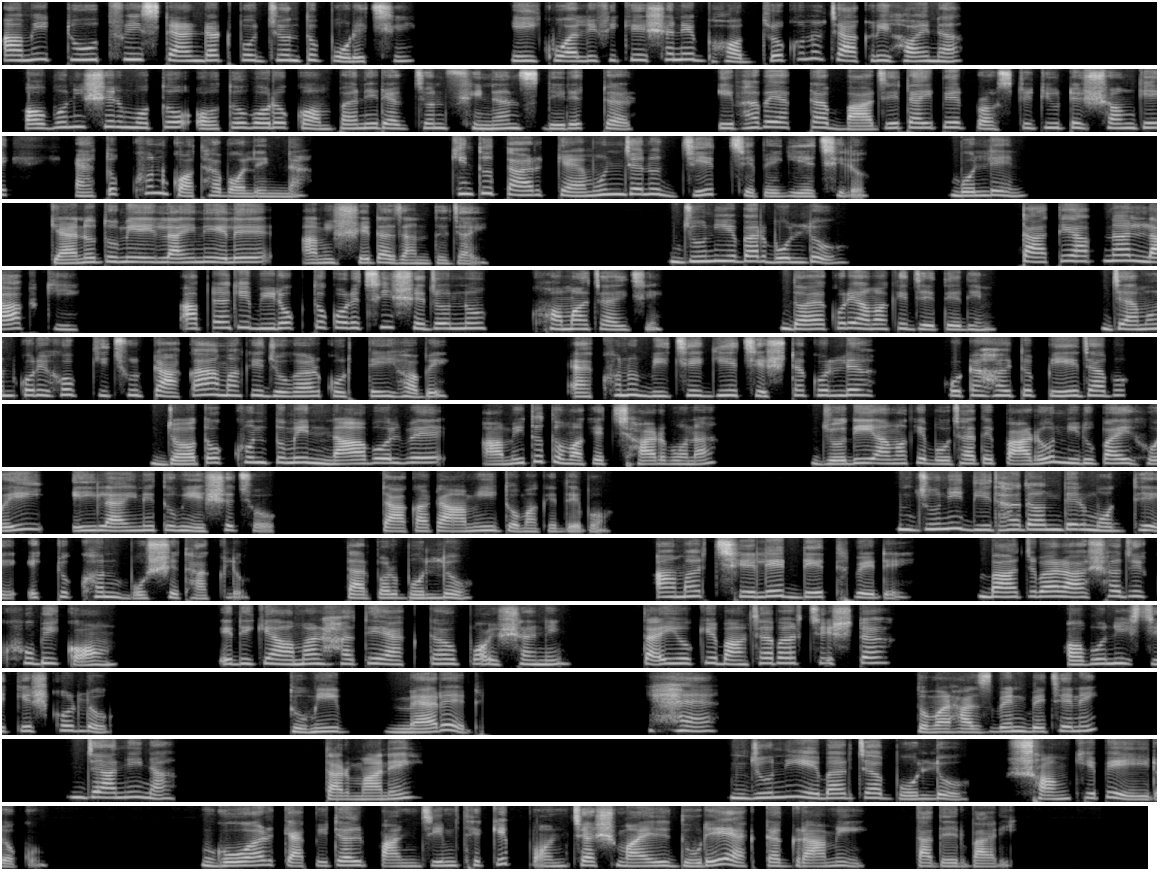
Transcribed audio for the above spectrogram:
আমি টু থ্রি স্ট্যান্ডার্ড পর্যন্ত পড়েছি। এই কোয়ালিফিকেশনে ভদ্র কোনো চাকরি হয় না। অবনীশের মতো অত বড় কোম্পানির একজন ফিনান্স ডিরেক্টর এভাবে একটা বাজে টাইপের প্রস্টিটিউটের সঙ্গে এতক্ষণ কথা বলেন না। কিন্তু তার কেমন যেন জেদ চেপে গিয়েছিল। বললেন, কেন তুমি এই লাইনে এলে, আমি সেটা জানতে চাই। জুনি এবার বলল, তাতে আপনার লাভ কি? আপনাকে বিরক্ত করেছি, সেজন্য ক্ষমা চাইছি। দয়া করে আমাকে যেতে দিন। যেমন করে হোক, কিছু টাকা আমাকে জোগাড় করতেই হবে। এখনও বিচে গিয়ে চেষ্টা করলে ওটা হয়তো পেয়ে যাব। যতক্ষণ তুমি না বলবে, আমি তো তোমাকে ছাড়ব না। যদি আমাকে বোঝাতে পারো, নিরুপায় হয়েই এই লাইনে তুমি এসেছ, টাকাটা আমিই তোমাকে দেব। জুনি দ্বিধাদ্বন্দ্বের মধ্যে একটুক্ষণ বসে থাকল। তারপর বলল, আমার ছেলে ডেথ বেডে বাঁচবার আশা যে খুবই কম। এদিকে আমার হাতে একটাও পয়সা নেই। তাই ওকে বাঁচাবার চেষ্টা? অবনীশ জিজ্ঞেস করল, তুমি ম্যারেড? হ্যাঁ। তোমার হাজবেন্ড বেঁচে নেই? জানি না। তার মানে? জুনি এবার যা বলল, সংক্ষেপে এই রকম গোয়ার ক্যাপিটাল পাঞ্জিম থেকে পঞ্চাশ মাইল দূরে একটা গ্রামে তাদের বাড়ি।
